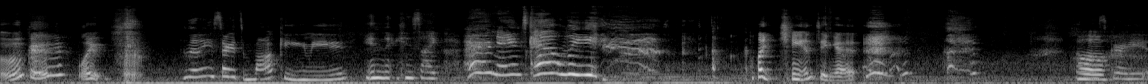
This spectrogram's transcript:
Okay like And then he starts mocking me. and he's like, Her name's Kelly like chanting it. That Oh. was great.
